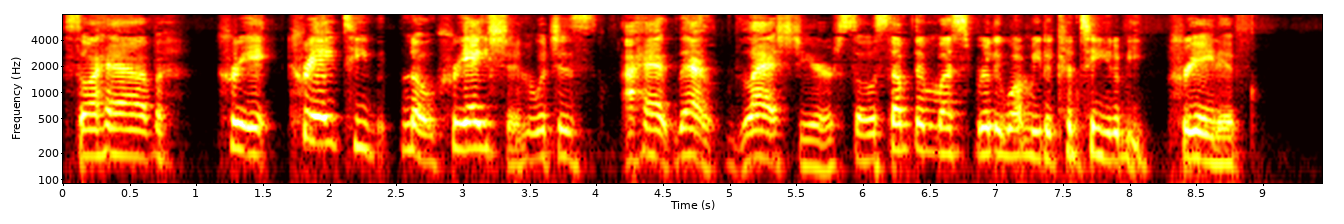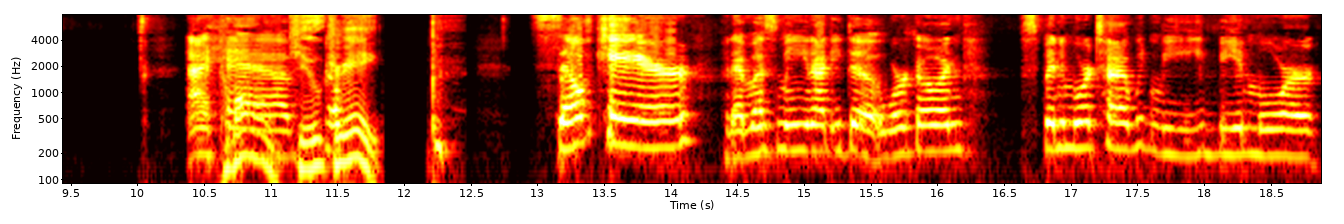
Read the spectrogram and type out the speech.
So I have create creative no creation which is i had that last year so something must really want me to continue to be creative i Come have on, Q, self- create. self-care that must mean i need to work on spending more time with me being more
